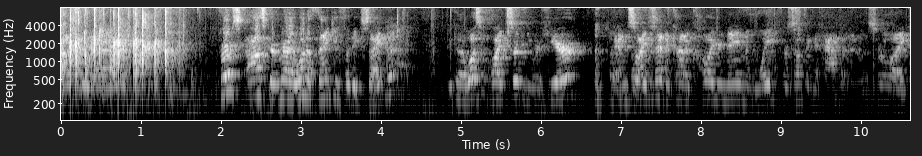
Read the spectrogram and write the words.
Oscar, Mary. First, Oscar and Mary, I want to thank you for the excitement because I wasn't quite certain you were here, and so I just had to kind of call your name and wait for something to happen. It was sort of like,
